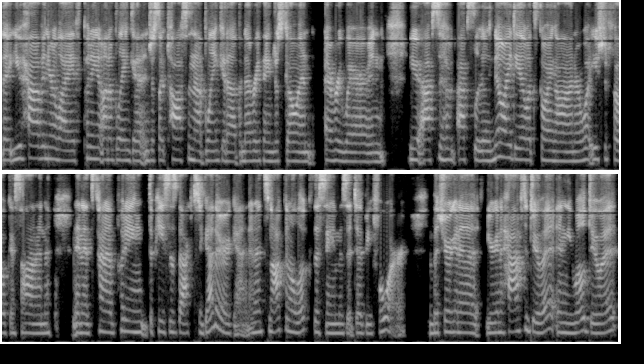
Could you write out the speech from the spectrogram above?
that you have in your life, putting it on a blanket and just like tossing that blanket up and everything just going everywhere. And you have absolutely no idea what's going on or what you should focus on. And it's kind of putting the pieces back together again. And it's not going to look the same as it did before, but you're going to, you're going to have to do it and you will do it.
